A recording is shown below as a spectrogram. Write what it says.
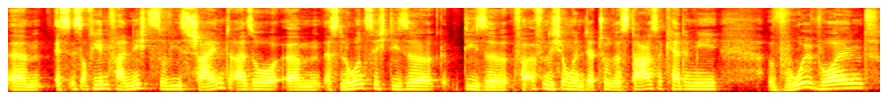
Ähm, es ist auf jeden Fall nichts so, wie es scheint. Also ähm, es lohnt sich, diese, diese Veröffentlichungen der To the Stars Academy wohlwollend,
